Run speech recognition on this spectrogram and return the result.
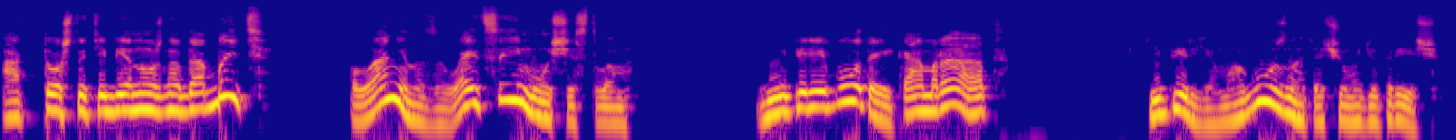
А то, что тебе нужно добыть, в плане называется имуществом. Не перепутай, комрад. Теперь я могу узнать, о чем идет речь?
